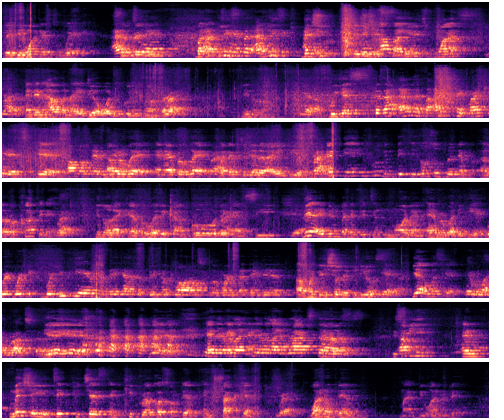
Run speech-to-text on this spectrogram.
they, they want us to work I separately. understand. But I at least, but at least they should, they they should have at see it. least once Right, and then have an idea of what is going on. But, right. You know, Yeah. we just, Because I, I, let my, I take my kids yeah. almost every day. Everywhere and everywhere for them to get an idea. Right. And they're improving. They, it also brings them a lot of confidence. Right. You know, like everywhere they can go, they Right. can see. Yeah. They are even benefiting more than everybody here. Were, were, you, were you here when they got the big applause for the work that they did? Uh, when they showed the videos? Yeah. Yeah, I was here. They were like rock stars. Yeah, yeah. yeah. Yeah, they were And- like, they were like rock stars. You see, and make sure you take pictures and keep records of them and track them. Right. One of them might be one of the,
